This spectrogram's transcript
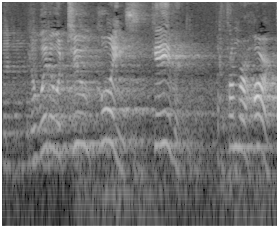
The, the widow with two coins gave it, but from her heart.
